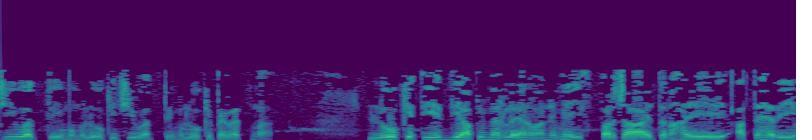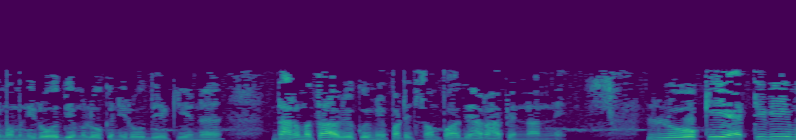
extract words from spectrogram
ජීවත් වීමම ලෝකේ ජීවත් වීම ලෝකේ පැවැත්ම. ලෝකේ තියෙද්දී අපි මැරලා යනවා නෙමෙයි ස්පර්ශ ආයතන හයේ අතහැරීමම නිරෝධියම ලෝක නිරෝධය කියන ධර්මතාවයකුයි මේ පටිච්චසමුපාදය හරහා පෙන්වන්නේ. ලෝකයේ ඇතිවීම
